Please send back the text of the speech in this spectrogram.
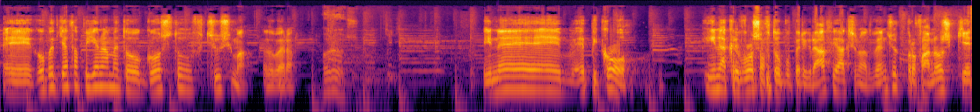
Ε, εγώ, παιδιά, θα πήγαινα με το Ghost of Tsushima εδώ πέρα. Ωραίος. Είναι επικό. Είναι ακριβώς αυτό που περιγράφει, action adventure. Προφανώς και,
